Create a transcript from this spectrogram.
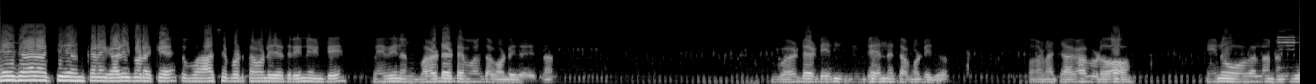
ಬೇಜಾರಾಗ್ತಿದೆ ಒಂದ್ ಕಡೆ ಗಾಡಿ ಕೊಡಕ್ಕೆ. ತುಂಬಾ ಆಸೆ ಪಟ್ಟು ತಗೊಂಡಿದ್ದೆ ತ್ರೀ ನೈಂಟಿ. ಮೇ ಬಿ ನನ್ನ ಬರ್ಡೇ ಟೈಮಲ್ಲಿ ತಗೊಂಡಿದ್ದೆ ಇದನ್ನ. ಬರ್ಡೇ ಡೇ ಡೇನೇ ತಗೊಂಡಿದ್ದು. ಅಣ್ಣ, ಜಾಗ ಬಿಡು. ನೀನು ಹೋಗಲ್ಲ, ನನಗೂ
